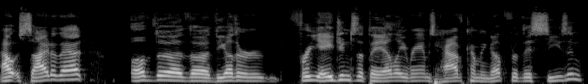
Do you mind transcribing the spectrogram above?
Outside of that, of the the the other free agents that the LA Rams have coming up for this season,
